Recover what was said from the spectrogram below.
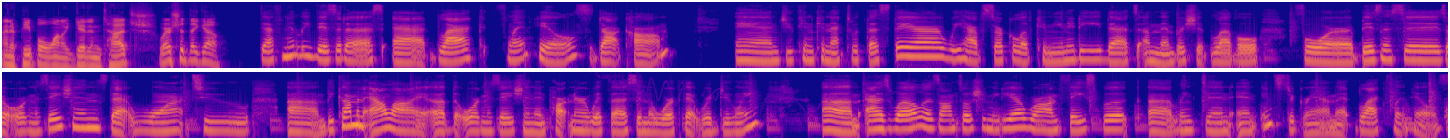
And if people want to get in touch, where should they go? Definitely visit us at blackflinthills.com and you can connect with us there. We have Circle of Community, that's a membership level for businesses or organizations that want to um, become an ally of the organization and partner with us in the work that we're doing. Um, as well as on social media, we're on Facebook, uh, LinkedIn, and Instagram at Black Flint Hills.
